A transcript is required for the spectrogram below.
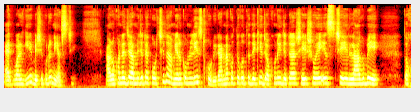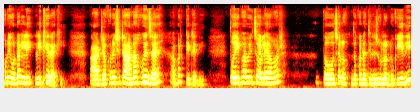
একবার গিয়ে বেশি করে নিয়ে আসছি। আর ওখানে যে আমি যেটা করছি না, আমি এরকম লিস্ট করি। রান্না করতে করতে দেখি যখনই যেটা শেষ হয়ে এসছে, লাগবে, তখনই ওটা লিখে রাখি। আর যখনই সেটা আনা হয়ে যায়, আবার কেটে দিই। তো এইভাবেই চলে আমার। তো চলো দোকানের জিনিসগুলো ঢুকিয়ে দিই।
